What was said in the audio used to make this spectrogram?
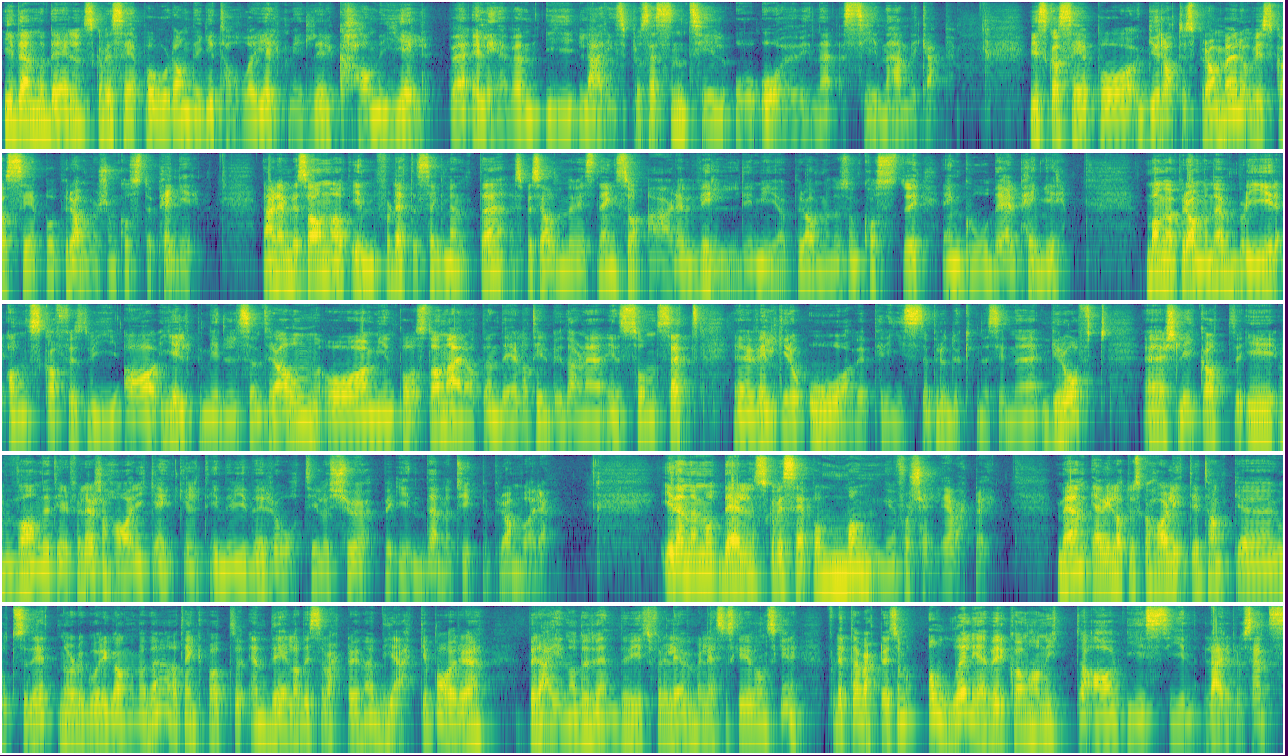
I denne delen skal vi se på hvordan digitale hjelpemidler kan hjelpe eleven i læringsprosessen til å overvinne sine handicap. Vi skal se på gratisprogrammer, og vi skal se på programmer som koster penger. Det er nemlig sånn at innenfor dette segmentet, spesialundervisning, så er det veldig mye av programmene som koster en god del penger. Mange av programmene blir anskaffet via hjelpemiddelsentralen, og min påstand er at en del av tilbyderne i sånn sett eh, velger å overprise produktene sine grovt, eh, slik at i vanlige tilfeller så har ikke enkeltindivider råd til å kjøpe inn denne type programvare. I denne modellen skal vi se på mange forskjellige verktøy. Men jeg vil at du skal ha litt i tankegodset ditt når du går i gang med det, og tenke på at en del av disse verktøyene, de er ikke bare beregnet nødvendigvis for elever med leseskrivevansker, for dette er verktøy som alle elever kan ha nytte av i sin læreprosess.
